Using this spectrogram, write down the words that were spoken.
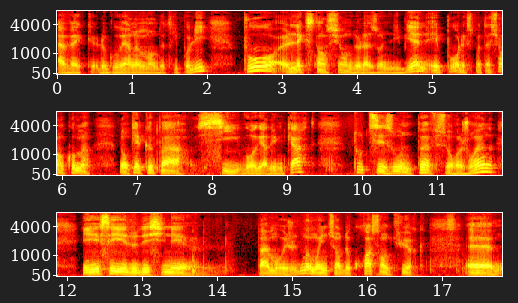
avec le gouvernement de Tripoli pour l'extension de la zone libyenne et pour l'exploitation en commun. Donc quelque part, si vous regardez une carte, toutes ces zones peuvent se rejoindre et essayer de dessiner, euh, pas un mauvais jeu de mots, mais une sorte de croissant turc euh,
